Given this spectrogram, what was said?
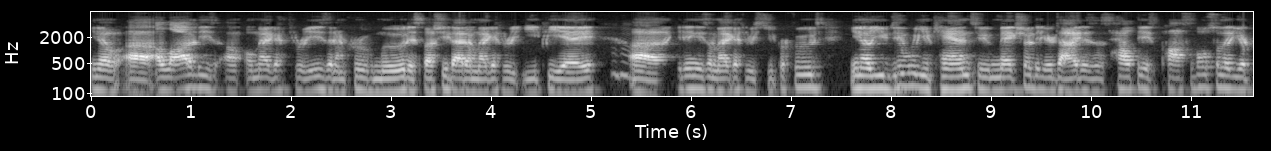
you know, uh, a lot of these uh, omega 3s that improve mood, especially that omega 3 EPA, mm-hmm. uh, getting these omega 3 superfoods, you know, you do what you can to make sure that your diet is as healthy as possible so that you're,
